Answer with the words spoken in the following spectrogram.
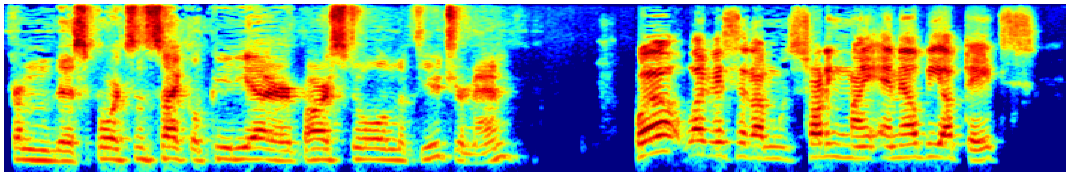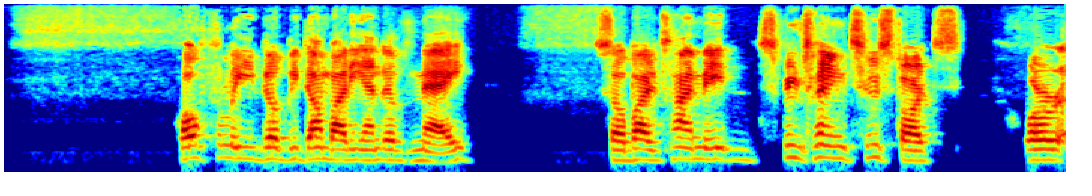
from the Sports Encyclopedia or Barstool in the future, man? Well, like I said, I'm starting my MLB updates. Hopefully, they'll be done by the end of May. So by the time they, spring training two starts, or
